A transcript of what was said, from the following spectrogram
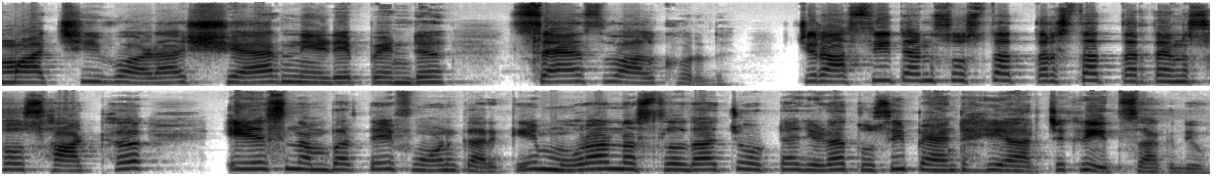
ਮਾਛੀਵਾੜਾ ਸ਼ਹਿਰ ਨੇੜੇ ਪਿੰਡ ਸੈਸਵਾਲ ਖੁਰਦ 8437777360 ਇਸ ਨੰਬਰ ਤੇ ਫੋਨ ਕਰਕੇ ਮੋਹਰਾ ਨਸਲ ਦਾ ਝੋਟਾ ਜਿਹੜਾ ਤੁਸੀਂ 65000 ਚ ਖਰੀਦ ਸਕਦੇ ਹੋ।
